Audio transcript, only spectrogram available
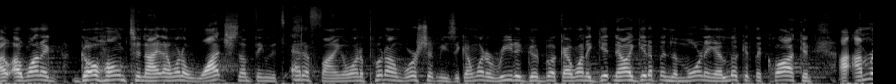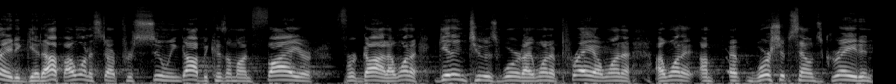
I, I want to go home tonight. I want to watch something that's edifying. I want to put on worship music. I want to read a good book. I want to get, now I get up in the morning. I look at the clock and I, I'm ready to get up. I want to start pursuing God because I'm on fire for God. I want to get into His Word. I want to pray. I want to, I want to, uh, worship sounds great and,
